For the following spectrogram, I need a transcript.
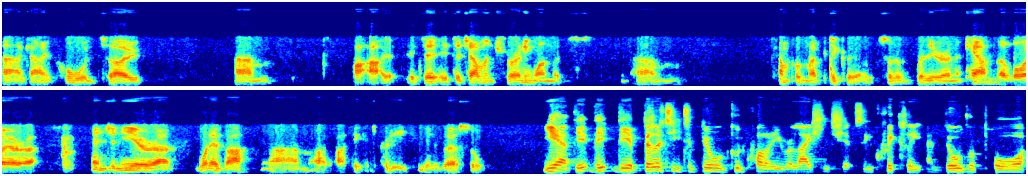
uh, going forward? So um, I, it's, a, it's a challenge for anyone that's um, come from a particular sort of whether you're an accountant, a lawyer, a engineer, a whatever. Um, I, I, think it's pretty universal. Yeah, the, the, the ability to build good quality relationships and quickly and build rapport,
